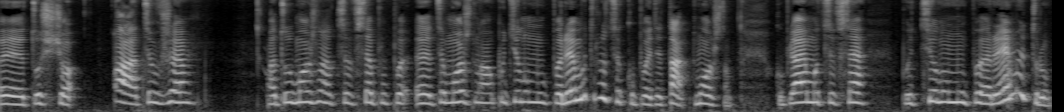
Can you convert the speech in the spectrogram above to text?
Е, то що? А, це вже. А тут можна це все е, це можна по цілому периметру це купити? Так, можна. Купляємо це все по цілому периметру.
